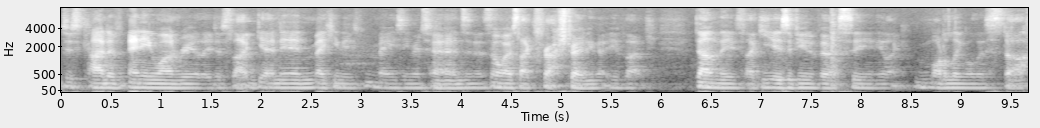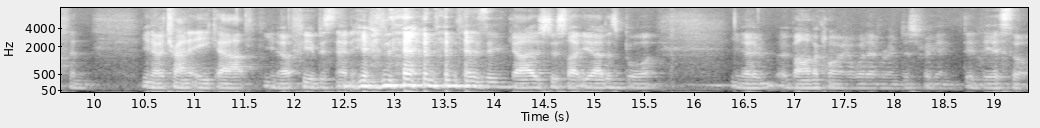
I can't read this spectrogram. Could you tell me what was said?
just kind of anyone really, just like getting in, making these amazing returns, and it's almost like frustrating that you've like done these like years of university and you're like modeling all this stuff and you know trying to eke out you know a few percent here and there, and then there's these guys just like yeah, I just bought you know Obama coin or whatever and just friggin did this or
